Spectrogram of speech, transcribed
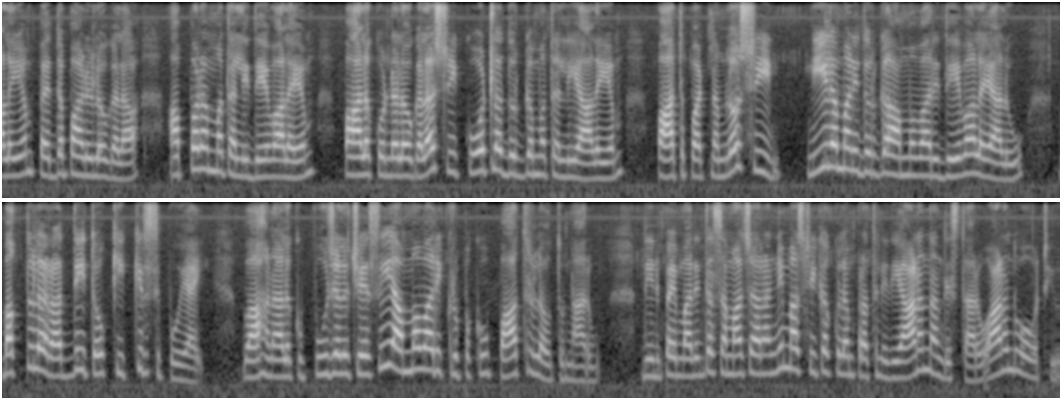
ఆలయం పెద్దపాడులో గల అప్పడమ్మ తల్లి దేవాలయం పాలకొండలో గల శ్రీ కోట్ల దుర్గమ్మ తల్లి ఆలయం పాతపట్నంలో శ్రీ నీలమణి దుర్గ అమ్మవారి దేవాలయాలు భక్తుల రద్దీతో కిక్కిరిసిపోయాయి. వాహనాలకు పూజలు చేసి అమ్మవారి కృపకు పాత్రలవుతున్నారు. దీనిపై మరింత సమాచారాన్ని మా శ్రీకాకుళం ప్రతినిధి ఆనంద్ అందిస్తారు. ఆనంద్ ఓవర్ టు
